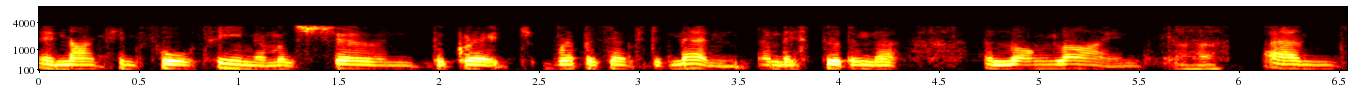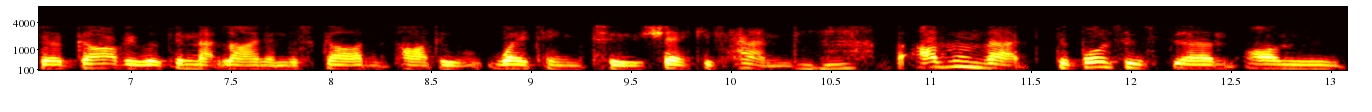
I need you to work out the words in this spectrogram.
in 1914 and was shown the great representative men, and they stood in a, a long line. Uh-huh. And uh, Garvey was in that line in this garden party waiting to shake his hand. Mm-hmm. But other than that, Du Bois is um, on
